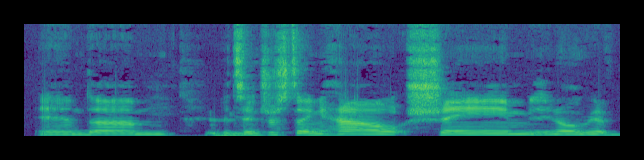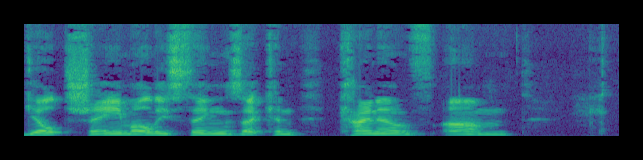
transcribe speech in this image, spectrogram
And um, mm-hmm. it's interesting how shame, you know, we have guilt, shame, all these things that can kind of um,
